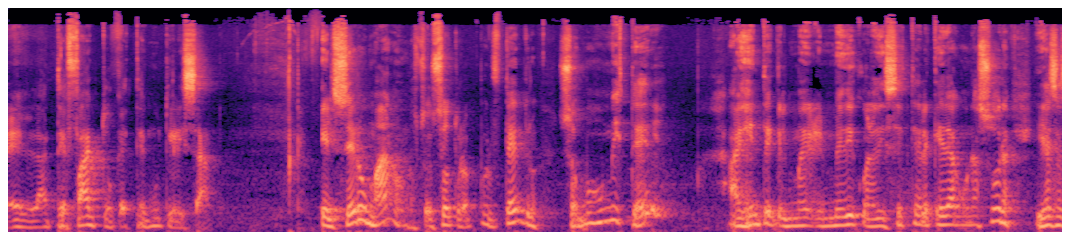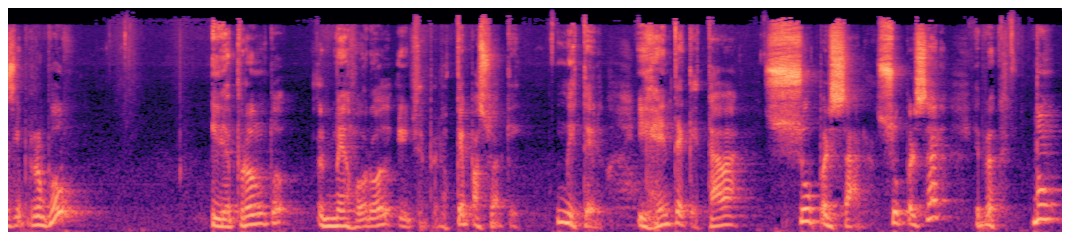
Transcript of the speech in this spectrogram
el artefacto que estén utilizando. el ser humano, nosotros por dentro, somos un misterio. Hay gente que el, médico le dice, este le quedan unas horas, y hace así, ¡pum! Y de pronto mejoró y dice, pero ¿qué pasó aquí? Un misterio. Y gente que estaba súper sana, súper sana, y ¡pum!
